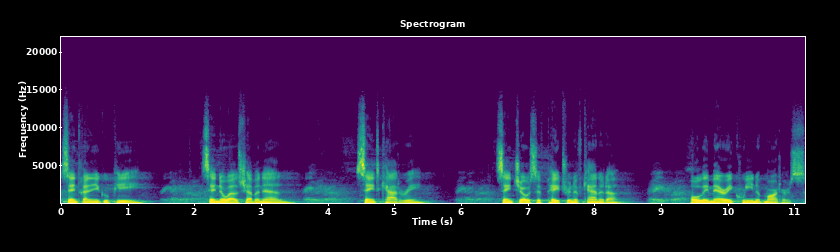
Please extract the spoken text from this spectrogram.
Saint René Goupil, Saint Noël Chabanel, Saint Catherine, Saint Joseph, patron of Canada, Holy Mary, Queen of Martyrs.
